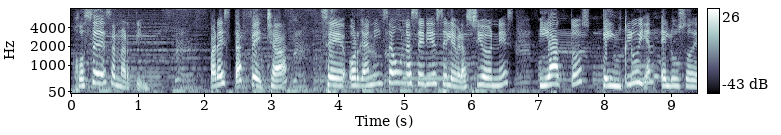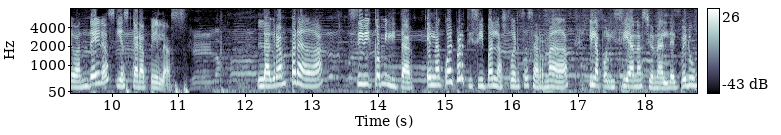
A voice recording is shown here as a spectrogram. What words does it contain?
José de San Martín. Para esta fecha se organiza una serie de celebraciones y actos que incluyen el uso de banderas y escarapelas. La gran parada cívico-militar, en la cual participan las Fuerzas Armadas y la Policía Nacional del Perú.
